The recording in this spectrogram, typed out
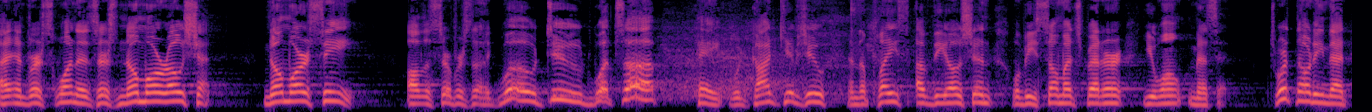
uh, in verse 1 is there's no more ocean, no more sea. All the surfers are like, whoa, dude, what's up? Hey, what God gives you in the place of the ocean will be so much better, you won't miss it. It's worth noting that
